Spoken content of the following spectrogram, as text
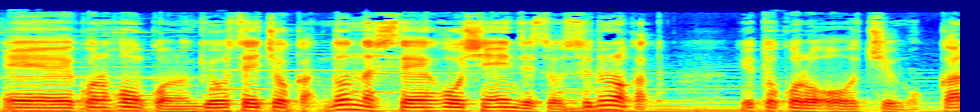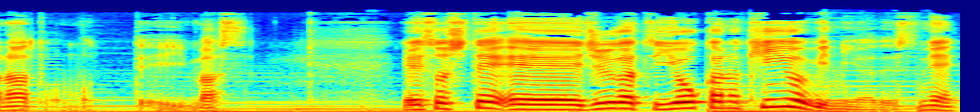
えー、この香港の行政長官、どんな施政方針演説をするのかというところを注目かなと思っています。えー、そして、えー、10月8日の金曜日にはですね、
